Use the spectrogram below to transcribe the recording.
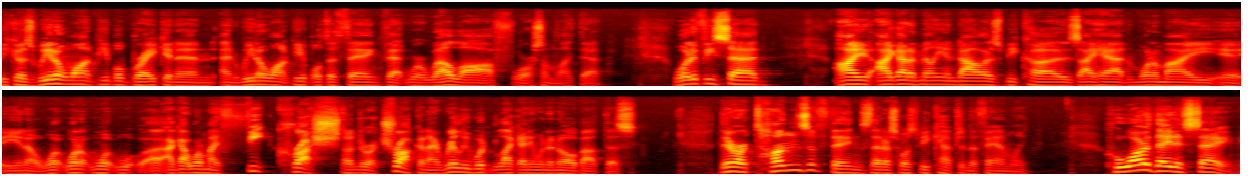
because we don't want people breaking in and we don't want people to think that we're well off or something like that. What if he said, I, I got a million dollars because I had one of my, eh, you know, one, one, one, I got one of my feet crushed under a truck and I really wouldn't like anyone to know about this. There are tons of things that are supposed to be kept in the family. Who are they to say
